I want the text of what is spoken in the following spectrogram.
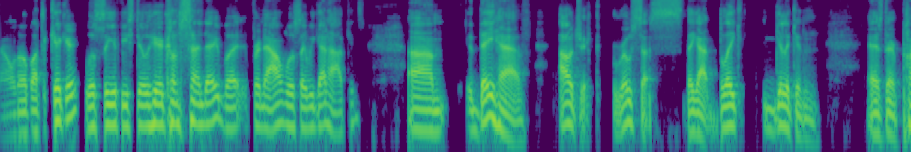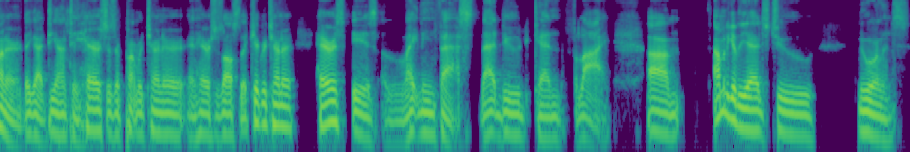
I don't know about the kicker. We'll see if he's still here come Sunday. But for now, we'll say we got Hopkins. Um, they have Aldrick Rosas. They got Blake Gillikin as their punter. They got Deonte Harris as a punt returner, and Harris is also the kick returner. Harris is lightning fast. That dude can fly. Um, I'm going to give the edge to New Orleans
